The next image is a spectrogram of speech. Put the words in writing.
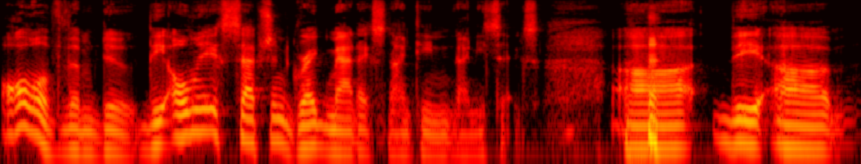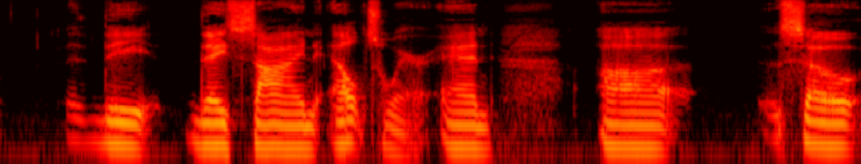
All of them do. The only exception, Greg Maddux, 1996. Uh, the uh, the they sign elsewhere, and uh, so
